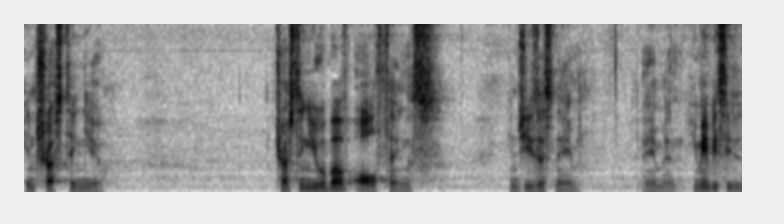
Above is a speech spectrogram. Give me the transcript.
in trusting you trusting you above all things. In Jesus' name, amen. You may be seated.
